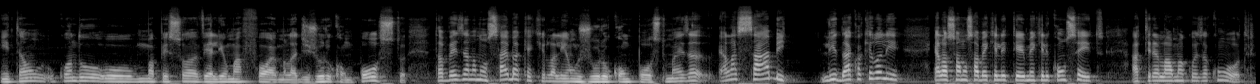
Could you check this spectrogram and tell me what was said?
Então, quando uma pessoa vê ali uma fórmula de juro composto, talvez ela não saiba que aquilo ali é um juro composto, mas ela sabe lidar com aquilo ali. Ela só não sabe aquele termo e aquele conceito, atrelar uma coisa com outra.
